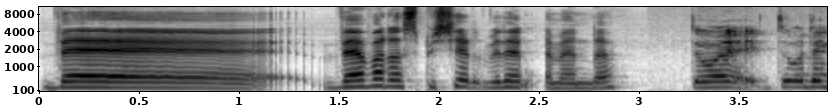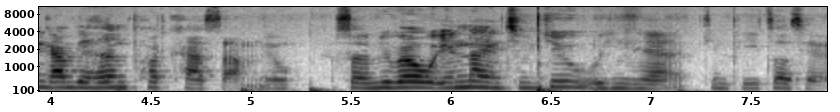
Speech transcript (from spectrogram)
Hvad, hvad var der specielt ved den, Amanda? Det var, det var dengang, vi havde en podcast sammen jo. Så vi var jo inde og interviewe hende her, Kim Petras her.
